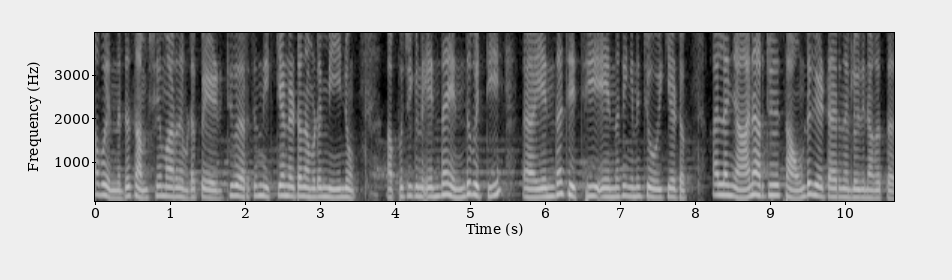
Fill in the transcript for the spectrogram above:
അപ്പോൾ എന്നിട്ട് സംശയം മാറുന്നത് ഇവിടെ പേടിച്ച് വിറച്ച് നിൽക്കുകയാണ് കേട്ടോ നമ്മുടെ മീനു. അപ്പോൾ ചോദിക്കണം എന്താ എന്ത് പറ്റി? എന്താ ചേച്ചി? എന്നൊക്കെ ഇങ്ങനെ ചോദിക്കുക കേട്ടോ. അല്ല ഞാൻ അർജുന സൗണ്ട് കേട്ടായിരുന്നല്ലോ ഇതിനകത്ത്.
